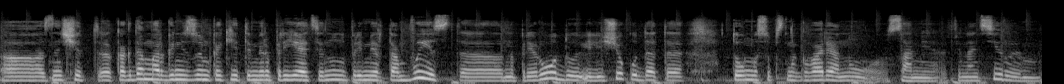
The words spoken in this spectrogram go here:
А, значит, когда мы организуем какие-то мероприятия, ну, например, там выезд э, на природу или еще куда-то, то мы, собственно говоря, ну, сами финансируем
